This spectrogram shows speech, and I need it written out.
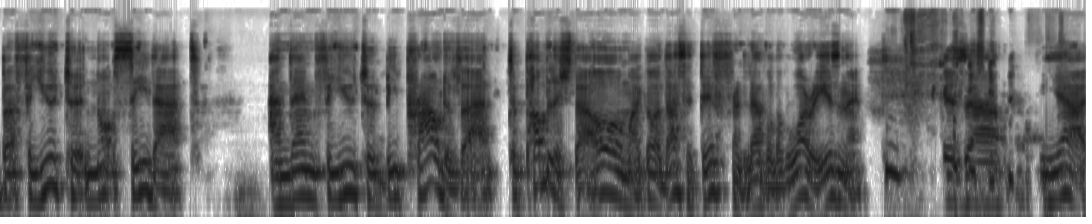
But for you to not see that and then for you to be proud of that, to publish that, oh my God, that's a different level of worry, isn't it? because, uh, yeah,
